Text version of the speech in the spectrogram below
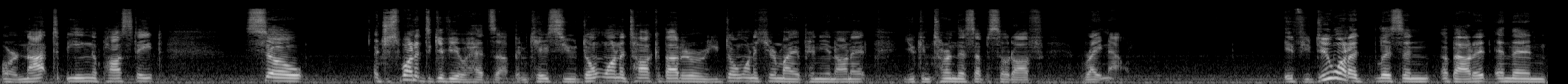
or not being apostate. So I just wanted to give you a heads up in case you don't want to talk about it or you don't want to hear my opinion on it. You can turn this episode off right now. If you do want to listen about it and then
